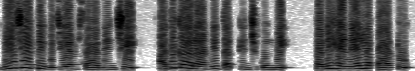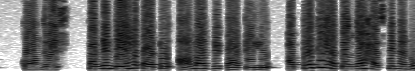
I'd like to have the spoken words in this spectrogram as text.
బీజేపీ విజయం సాధించి అధికారాన్ని దక్కించుకుంది. పదిహేనేళ్ళ పాటు కాంగ్రెస్ పన్నెండేళ్ళ పాటు ఆమ్ ఆద్మీ పార్టీలు అప్రతిహతంగా హస్తినను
